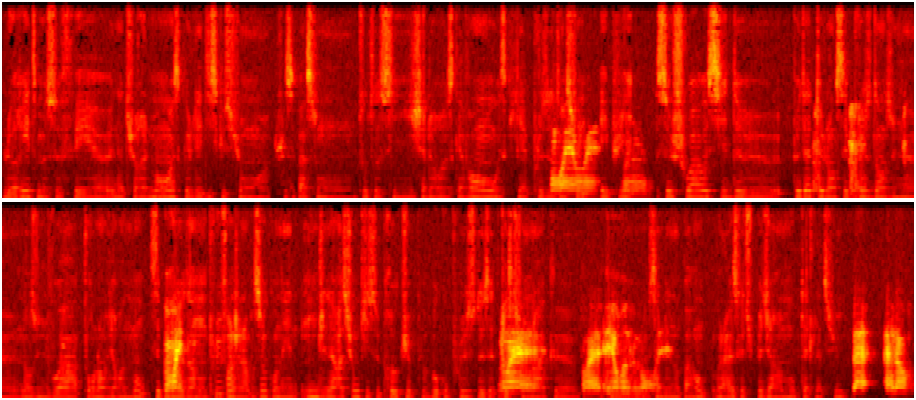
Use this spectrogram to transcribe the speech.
le rythme se fait euh, naturellement? Est-ce que les discussions, euh, je sais pas, sont tout aussi chaleureuses qu'avant? Ou est-ce qu'il y a plus de tension? Et puis, ce choix aussi de peut-être te lancer plus dans une, dans une voie pour l'environnement, c'est pas anodin non plus. Enfin, j'ai l'impression qu'on est une génération qui se préoccupe beaucoup plus de cette question-là que, celle de nos parents. Voilà, est-ce que tu peux dire un mot peut-être là-dessus? Bah, Alors,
